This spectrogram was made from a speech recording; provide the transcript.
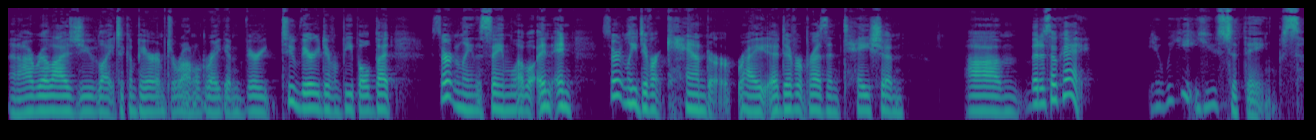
And I realize you like to compare him to Ronald Reagan, very two very different people, but certainly the same level, and and certainly different candor, right? A different presentation. Um, but it's okay. You know, we get used to things,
